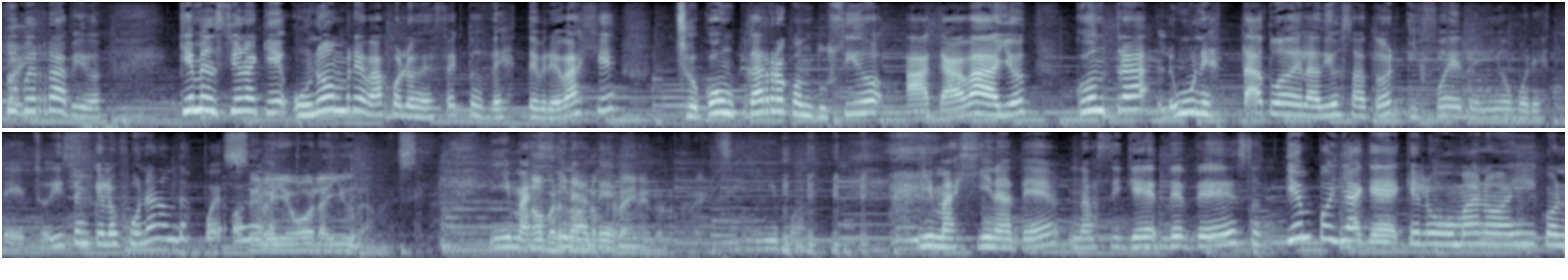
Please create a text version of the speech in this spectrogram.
Súper rápido que menciona que un hombre bajo los efectos de este brebaje chocó un carro conducido a caballo contra una estatua de la diosa Thor y fue detenido por este hecho. Dicen que lo funaron después. Se lo llevó la ayuda. Imagínate. Imagínate, así que desde esos tiempos ya que, los humanos ahí con,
